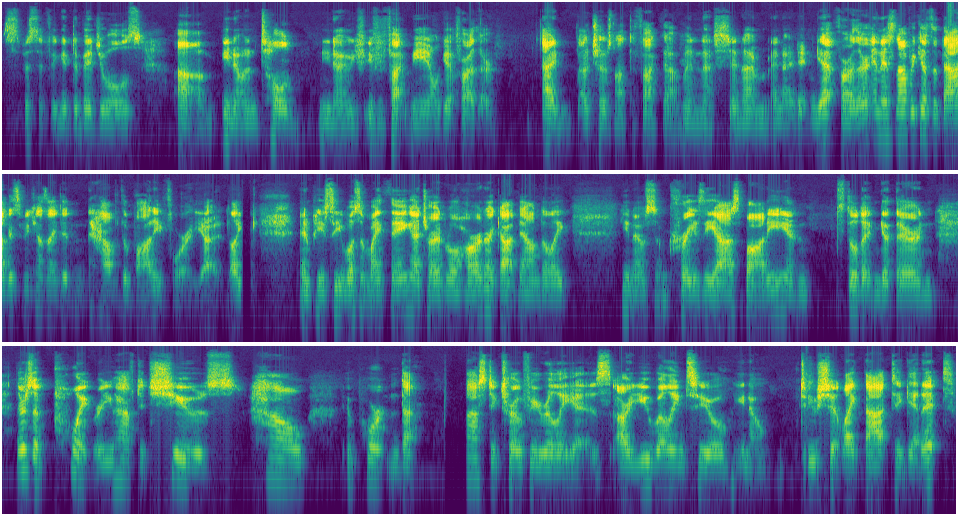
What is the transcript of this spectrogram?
specific individuals, um, you know, and told, you know, if, if you fuck me, you'll get farther. I, I chose not to fuck them and that's and I'm and I didn't get farther and it's not because of that it's because I didn't have the body for it yet like NPC wasn't my thing I tried real hard I got down to like you know some crazy ass body and still didn't get there and there's a point where you have to choose how important that plastic trophy really is are you willing to you know do shit like that to get it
